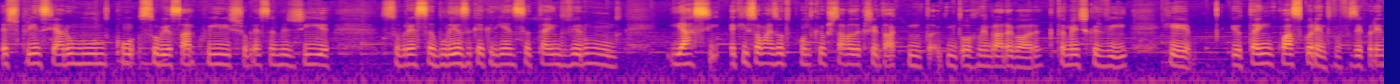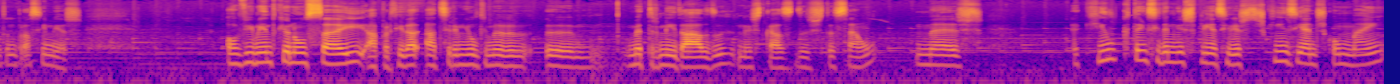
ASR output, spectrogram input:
a experienciar o mundo com, sob esse arco-íris, sobre essa magia, sobre essa beleza que a criança tem de ver o mundo. E há aqui só mais outro ponto que eu gostava de acrescentar, que me, que me estou a relembrar agora, que também escrevi, que é, eu tenho quase 40, vou fazer 40 no próximo mês. Obviamente que eu não sei, a partir há de ser a minha última uh, maternidade, neste caso de gestação, mas aquilo que tem sido a minha experiência nestes 15 anos como mãe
